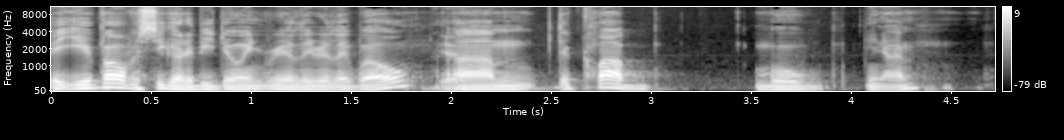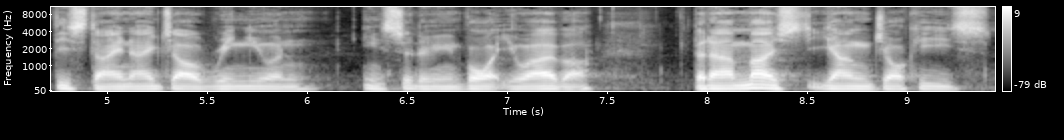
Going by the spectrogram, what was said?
but you've obviously got to be doing really, really well. Yeah. Um, the club will, you know, this day and age, I'll ring you and instead of invite you over. But um, most young jockeys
